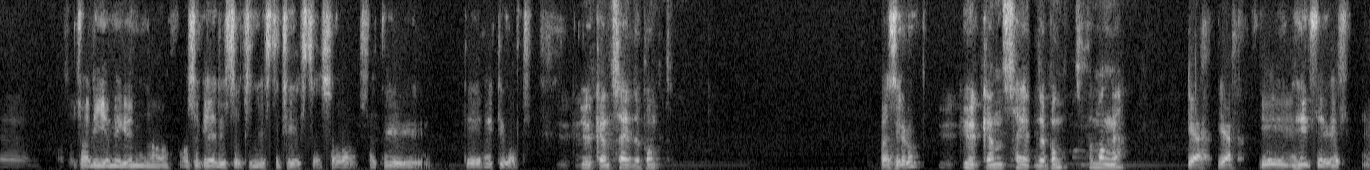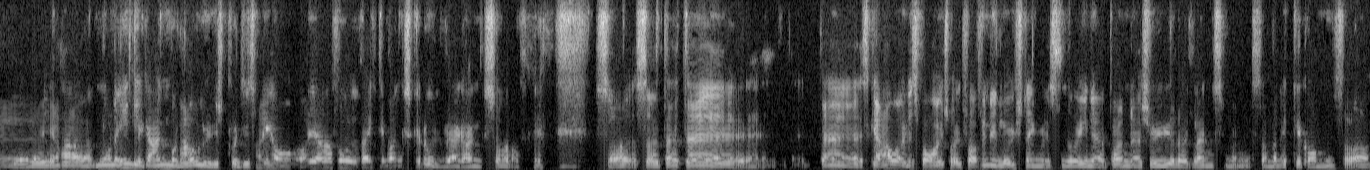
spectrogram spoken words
øh, og så tager de hjem igen, og, og så glæder de sig til næste tirsdag, så, så det, det er rigtig godt. Ukens høydepunkt. Hvad siger du? Ukens høydepunkt for mange. Ja, ja, det er helt sikkert. Øh, Jeg har nogle enkelte gange måtte aflyse på de tre år, og jeg har fået rigtig mange skal ud hver gang. Så, så, så der, der, der skal arbejdes på højtryk for at finde en løsning, hvis nu en af børnene er syge eller et eller andet, så man, så man ikke kan komme, så,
